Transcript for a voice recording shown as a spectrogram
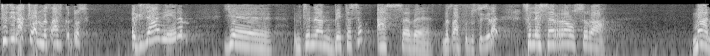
ትዝ ይላችኋል መጽሐፍ ቅዱስ? እግዚአብሔርም የእንትናን ቤተሰብ አሰበ። መጽሐፍ ቅዱስ ትዝ ይላል ስለሰራው ስራ ማን?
